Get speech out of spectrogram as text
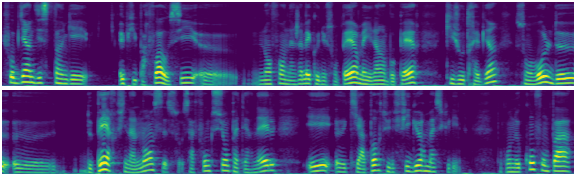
il faut bien distinguer. Et puis parfois aussi, euh, l'enfant n'a jamais connu son père, mais il a un beau-père qui joue très bien son rôle de, euh, de père finalement, sa fonction paternelle et euh, qui apporte une figure masculine. Donc on ne confond pas,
